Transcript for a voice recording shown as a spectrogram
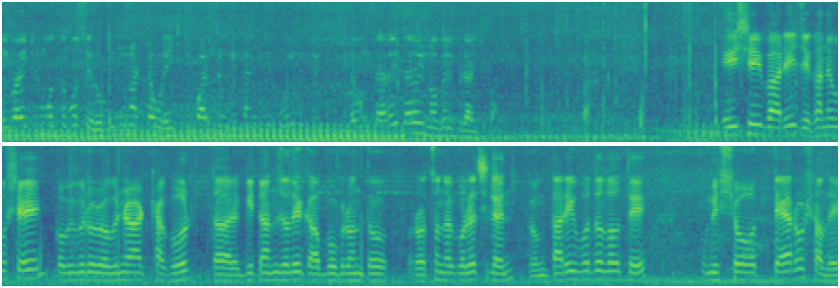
এই বাড়িটির মধ্যে বসে রবীন্দ্রনাথ ঠাকুর এইটটি পার্সেন্ট গীতাঞ্জলি বই লিখেন এবং তেরোই তেরোই নোবেল প্রাইজ পান। এই সেই বাড়ি যেখানে বসে কবিগুরু রবীন্দ্রনাথ ঠাকুর তার গীতাঞ্জলি কাব্যগ্রন্থ রচনা করেছিলেন এবং তারই বদলতে উনিশশো তেরো সালে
